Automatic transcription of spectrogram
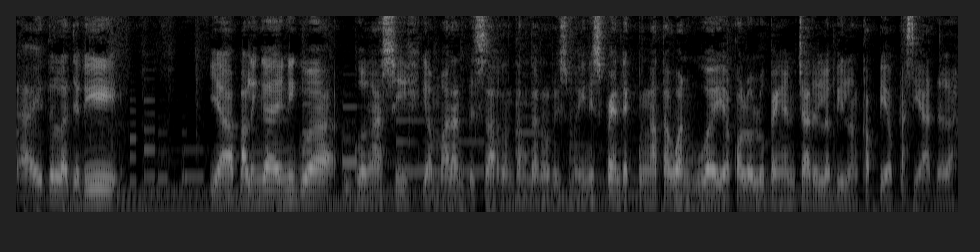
Ya itulah jadi ya paling nggak ini gue gua ngasih gambaran besar tentang terorisme ini sependek pengetahuan gue ya. Kalau lu pengen cari lebih lengkap ya pasti ada lah.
